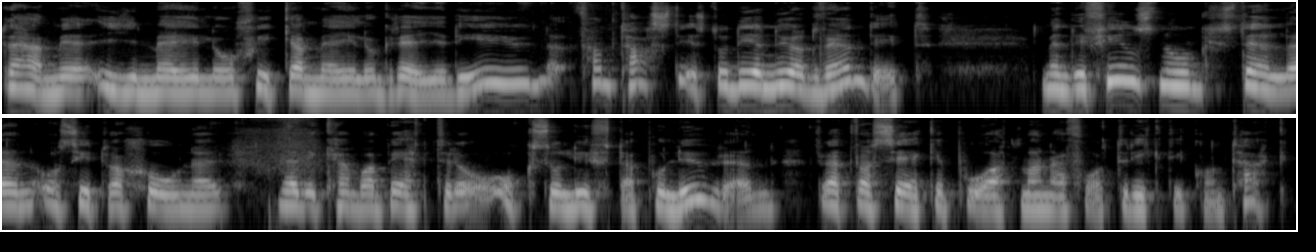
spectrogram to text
det här med e-mail och skicka mail och grejer, det är ju fantastiskt och det är nödvändigt. Men det finns nog ställen och situationer när det kan vara bättre att också lyfta på luren för att vara säker på att man har fått riktig kontakt.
